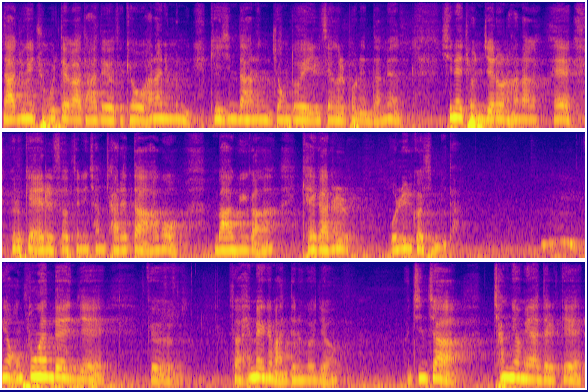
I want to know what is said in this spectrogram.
나중에 죽을 때가 다 되어서 겨우 하나님은 계신다 하는 정도의 일생을 보낸다면 신의 존재론 하나에 그렇게 애를 썼으니 참 잘했다 하고 마귀가 개가를 올릴 것입니다. 그냥 엉뚱한데 이제 그 헤매게 만드는 거죠. 진짜 창념해야 될 게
